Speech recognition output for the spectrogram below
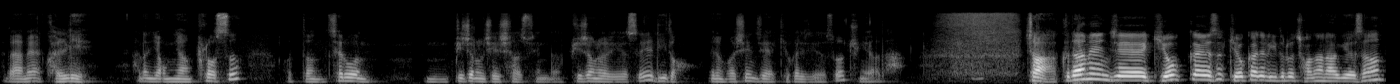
그 다음에 관리하는 역량 플러스 어떤 새로운 음, 비전을 제시할 수 있는 비전을 위해서의 리더 이런 것이 이제 기업가에 있어서 중요하다. 자, 그 다음에 이제 기업가에서 기업가들 리더로 전환하기 위해서는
